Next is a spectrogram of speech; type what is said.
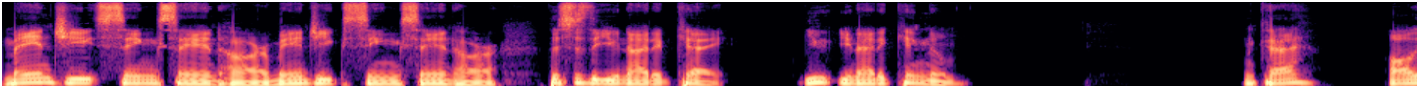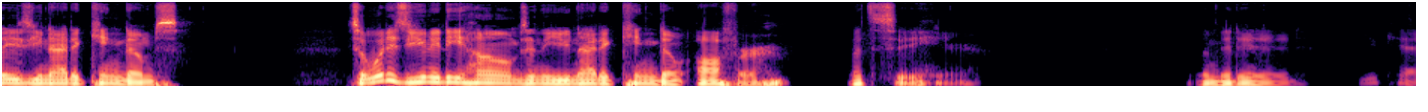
Manjeet Singh Sandhar. Manjeet Singh Sandhar. This is the United K. United Kingdom. Okay? All these United Kingdoms. So what does Unity Homes in the United Kingdom offer? Let's see here. Limited UK.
